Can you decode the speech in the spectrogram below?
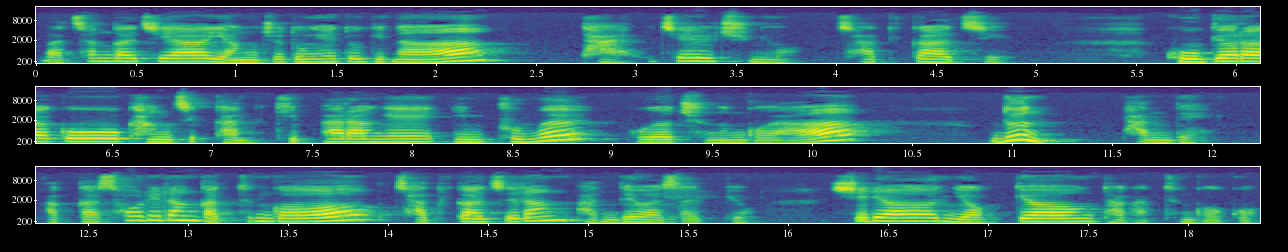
마찬가지야. 양주동 해독이나 달 제일 중요. 잣까지 고결하고 강직한 기파랑의 인품을 보여주는 거야. 눈 반대. 아까 설이랑 같은 거, 잣가지랑 반대와 살표. 시련, 역경 다 같은 거고.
